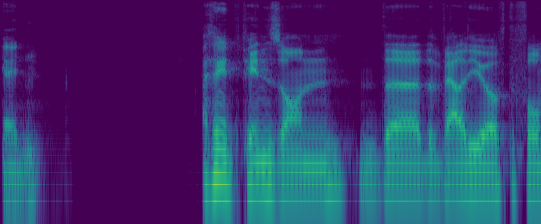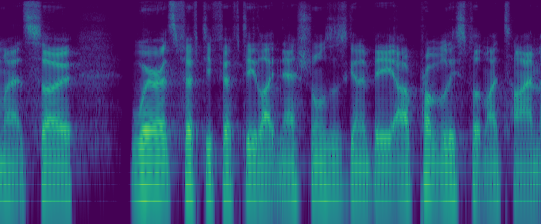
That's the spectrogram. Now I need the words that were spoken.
Hayden. I think it depends on the the value of the format. So where it's 50-50 like nationals is going to be i'll probably split my time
